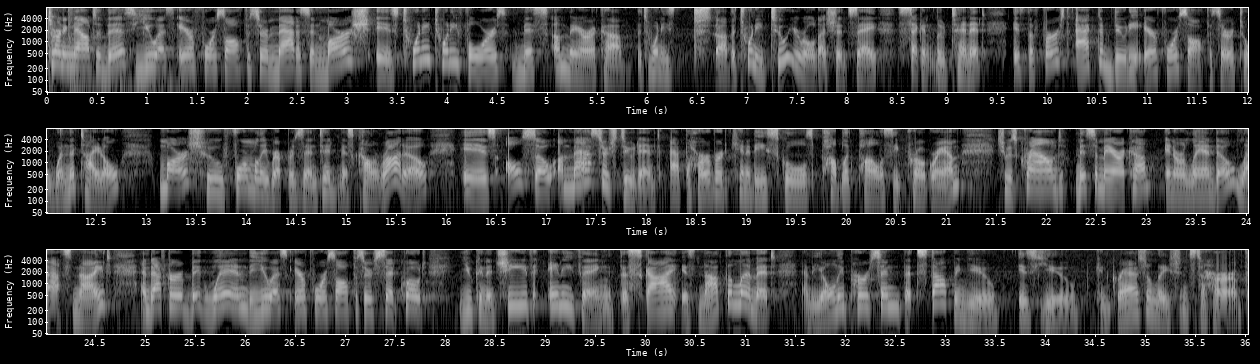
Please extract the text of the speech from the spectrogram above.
Turning now to this, U.S. Air Force officer Madison Marsh is 2024's Miss America. The 20, uh, the 22-year-old, I should say, second lieutenant, is the first active duty Air Force officer to win the title. Marsh, who formerly represented Miss Colorado, is also a master's student at the Harvard Kennedy School's Public Policy program. She was crowned Miss America in Orlando last night. And after a big win, the U.S. Air Force officer said, quote, you can achieve anything. Sky is not the limit, and the only person that's stopping you is you. Congratulations to her.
